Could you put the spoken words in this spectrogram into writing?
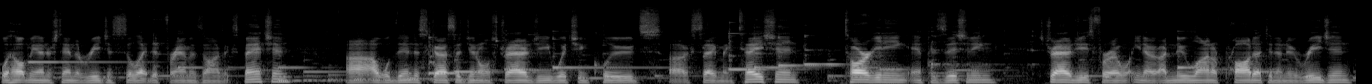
will help me understand the regions selected for Amazon's expansion. Uh, I will then discuss a general strategy, which includes uh, segmentation, targeting, and positioning strategies for a, you know a new line of product in a new region.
